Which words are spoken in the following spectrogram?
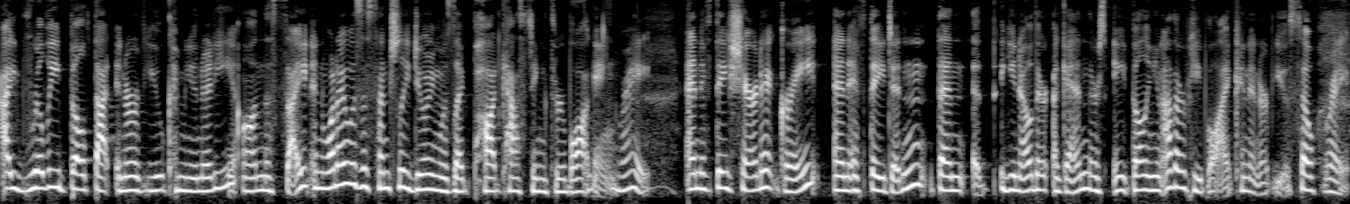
I really built that interview community on the site. And what I was essentially doing was like podcasting through blogging. Right. And if they shared it, great. And if they didn't, then, uh, you know, there again, there's 8 billion other people I can interview. So Right.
